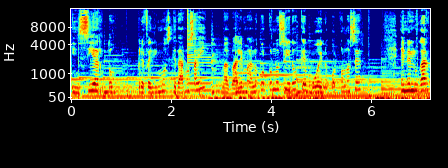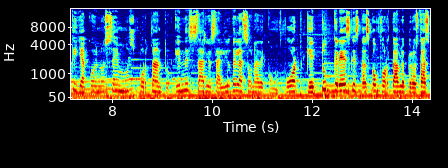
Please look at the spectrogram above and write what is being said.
incierto, preferimos quedarnos ahí. Más vale malo por conocido que bueno por conocer. En el lugar que ya conocemos, por tanto, es necesario salir de la zona de confort, que tú crees que estás confortable pero estás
